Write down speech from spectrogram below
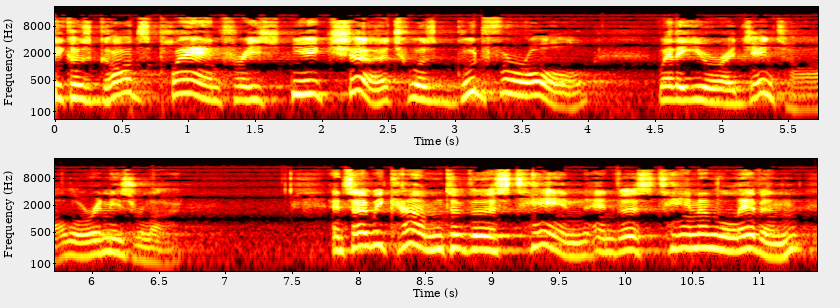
because God's plan for his new church was good for all, whether you were a Gentile or an Israelite. And so we come to verse 10 and verse 10 and 11,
